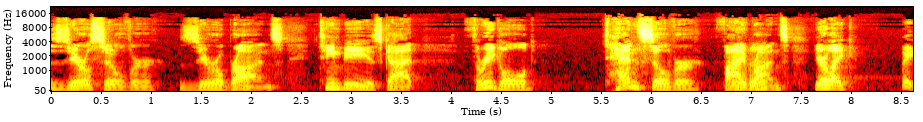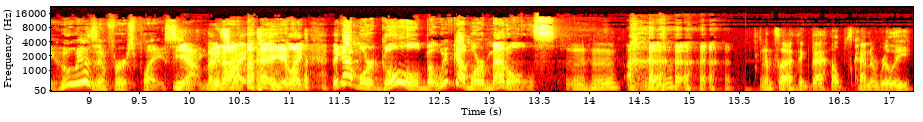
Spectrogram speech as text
zero silver, zero bronze. Team B has got three gold, ten silver, 5 Mm-hmm. bronze. You're like. Wait, who is in first place? Yeah, you that's know, right. you're like they got more gold, but we've got more medals. and so I think that helps kind of really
